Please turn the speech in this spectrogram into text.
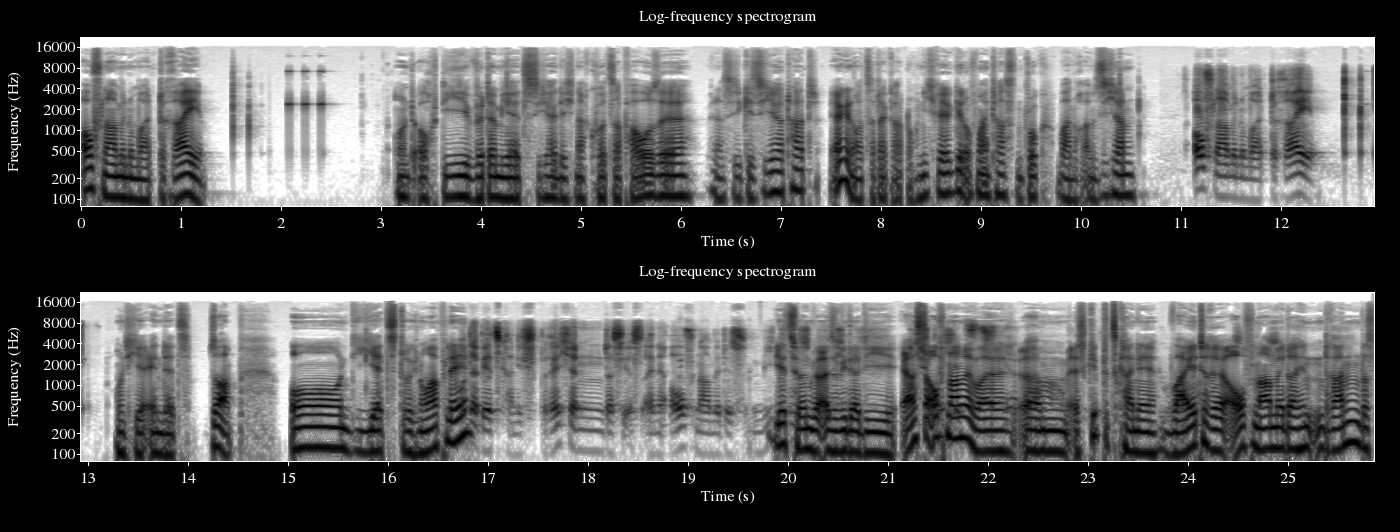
Aufnahme Nummer 3. Und auch die wird er mir jetzt sicherlich nach kurzer Pause, wenn er sie gesichert hat. Ja genau, jetzt hat er gerade noch nicht reagiert auf meinen Tastendruck, war noch am Sichern. Aufnahme Nummer 3. Und hier endet's. So, und jetzt drücke ich nochmal Play. Und ab jetzt kann ich sprechen. Das hier ist eine Aufnahme des Mikros. Jetzt hören wir also wieder die erste Aufnahme, weil ähm, es gibt jetzt keine weitere Aufnahme da hinten dran. Das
